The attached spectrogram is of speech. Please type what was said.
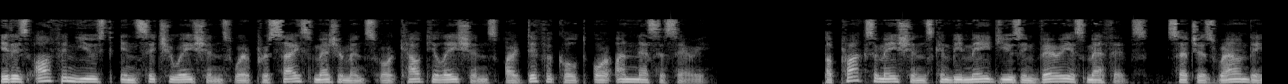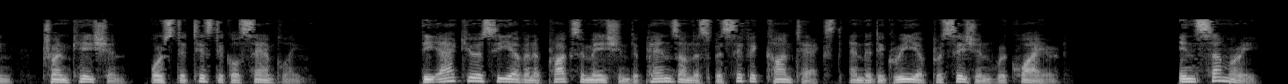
It is often used in situations where precise measurements or calculations are difficult or unnecessary. Approximations can be made using various methods, such as rounding, truncation, or statistical sampling. The accuracy of an approximation depends on the specific context and the degree of precision required. In summary,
